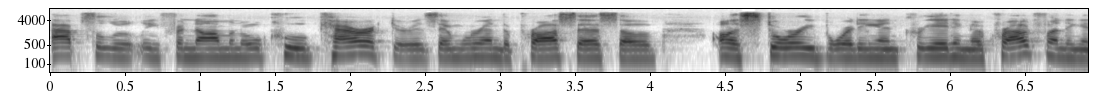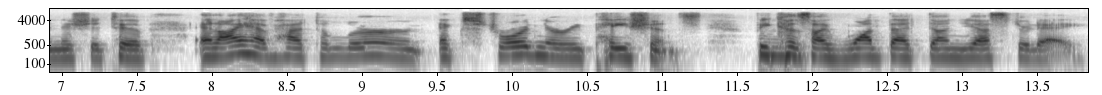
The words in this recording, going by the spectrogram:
absolutely phenomenal, cool characters. And we're in the process of uh, storyboarding and creating a crowdfunding initiative. And I have had to learn extraordinary patience because mm-hmm. I want that done yesterday.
